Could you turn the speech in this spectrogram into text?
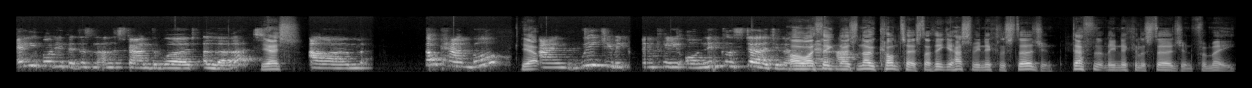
anybody that doesn't understand the word alert. Yes. Um, Sol Campbell. Yep. And Wee Jimmy Krankie or Nicola Sturgeon. Oh, I think there's no contest. I think it has to be Nicola Sturgeon. Definitely Nicola Sturgeon for me.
